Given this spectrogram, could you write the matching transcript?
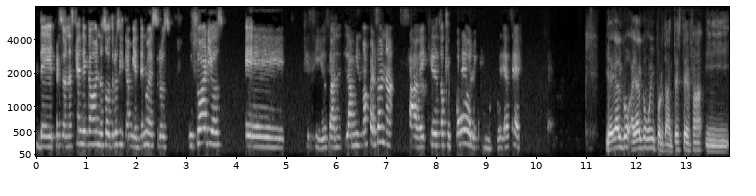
de personas que han llegado a nosotros y también de nuestros usuarios, eh, que sí, o sea, la misma persona sabe qué es lo que puede o lo que no puede hacer. Y hay algo, hay algo muy importante, Estefa, y,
